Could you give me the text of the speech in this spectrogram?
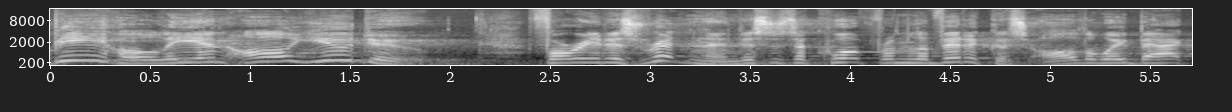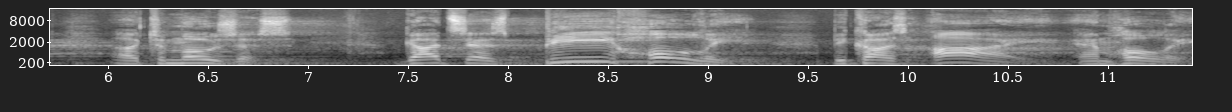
be holy in all you do For it is written, and this is a quote from Leviticus all the way back uh, to Moses. God says, Be holy because I am holy.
